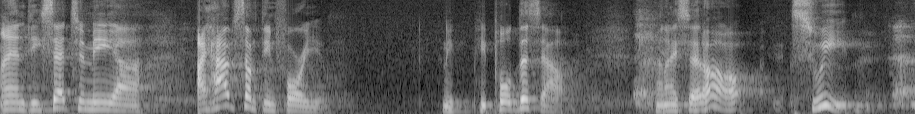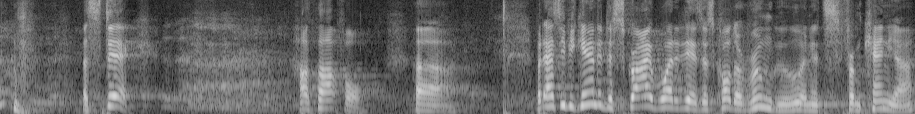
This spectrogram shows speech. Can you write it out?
and he said to me, uh, I have something for you. And he, he pulled this out. And I said, Oh, sweet. a stick. How thoughtful. Uh, but as he began to describe what it is, it's called a rungu, and it's from Kenya,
